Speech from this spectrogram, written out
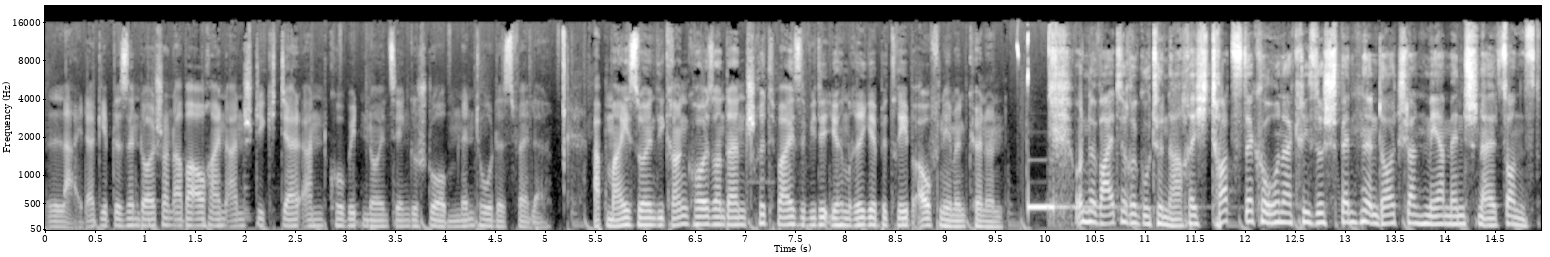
Leider gibt es in Deutschland aber auch einen Anstieg der an Covid-19 gestorbenen Todesfälle. Ab Mai sollen die Krankenhäuser dann schrittweise wieder ihren Regelbetrieb aufnehmen können. Und eine weitere gute Nachricht. Trotz der Corona-Krise spenden in Deutschland mehr Menschen als sonst.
